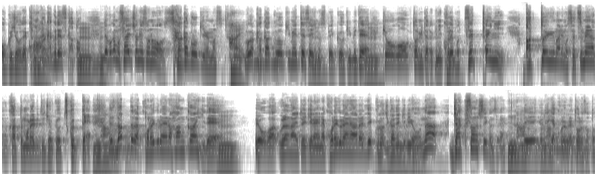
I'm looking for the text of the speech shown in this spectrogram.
屋上でこの価格ですかと、で僕はもう最初にその価格を決めます、はい。僕は価格を決めて、製品のスペックを決めて、うん。競合と見たときに、これも絶対にあっという間にも説明なく買ってもらえるという状況を作って、でだったらこれぐらいの販管費で、うん。要は売らないといけないな、これぐらいの粗利で黒字化できるような逆算していくんですよね。で、営業利益はこれぐらい取るぞと。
